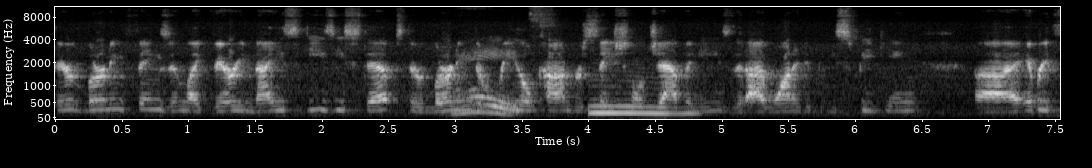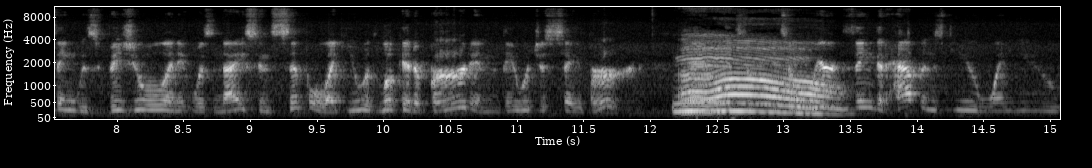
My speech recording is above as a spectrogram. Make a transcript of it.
they're learning things in like very nice, easy steps. They're learning Right. the real conversational Japanese that I wanted to be speaking. Uh, everything was visual and it was nice and simple. Like you would look at a bird and they would just say bird. And it's, a, it's a Oh. weird thing that happens to you when you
